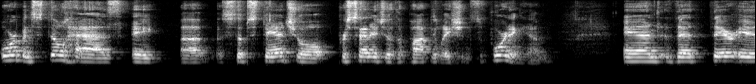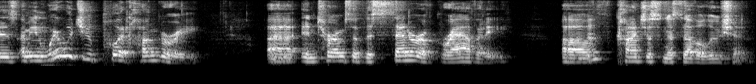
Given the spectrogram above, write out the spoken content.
Orban still has a, a, substantial percentage of the population supporting him, and that there is. I mean, where would you put Hungary uh, mm-hmm. in terms of the center of gravity of mm-hmm. consciousness evolution?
